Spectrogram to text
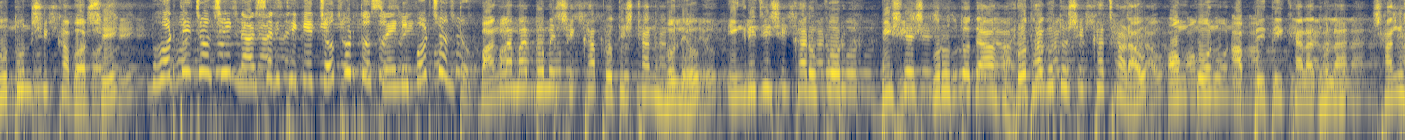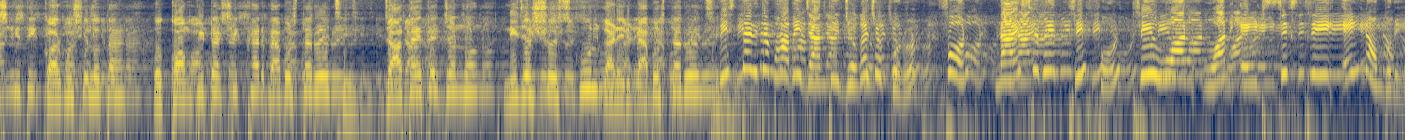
নতুন শিক্ষাবর্ষে। ভর্তি চলছে নার্সারি থেকে চতুর্থ শ্রেণি পর্যন্ত। বাংলা মাধ্যমের শিক্ষা প্রতিষ্ঠান হলেও ইংরেজি শিক্ষার উপর বিশেষ গুরুত্ব দেওয়া হয়। প্রথাগত শিক্ষা ছাড়াও অঙ্কন আবৃত্তি খেলাধুলা সাংস্কৃতিক কর্মশীলতা ও কম্পিউটার শিক্ষার ব্যবস্থা রয়েছে, যাতায়াতের জন্য নিজস্ব স্কুল গাড়ির ব্যবস্থা রয়েছে। বিস্তারিত ভাবে জানতে যোগাযোগ করুন, phone nine seven three four three one one eight six three এই নম্বরে।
